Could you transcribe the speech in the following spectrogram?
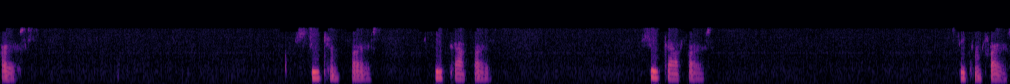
first. Seek him first. Seek God first. Seek God first. Seek him first.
